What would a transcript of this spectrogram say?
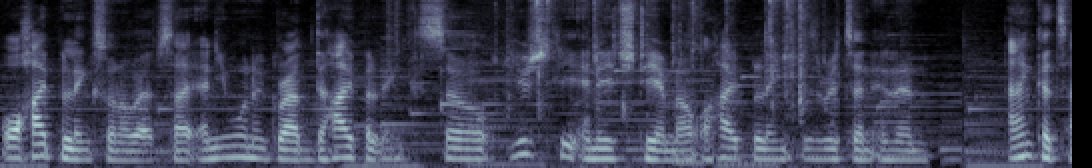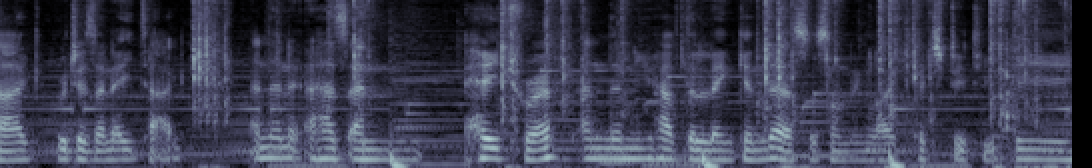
or hyperlinks on a website and you want to grab the hyperlink. So usually in HTML a hyperlink is written in an anchor tag which is an A tag and then it has an href and then you have the link in there so something like http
